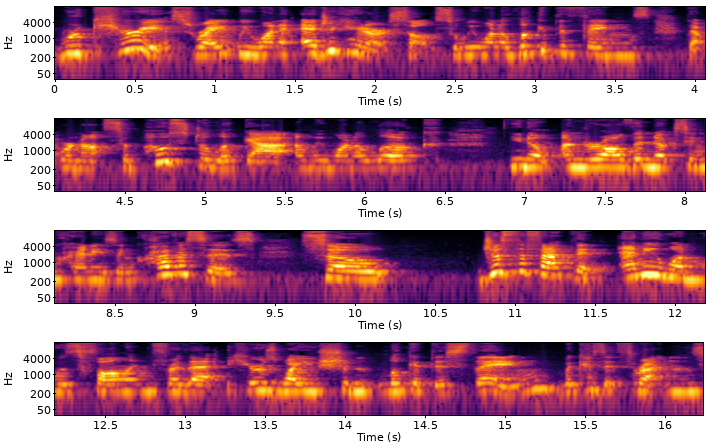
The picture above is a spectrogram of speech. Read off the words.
we're curious, right? We want to educate ourselves. So we want to look at the things that we're not supposed to look at, and we want to look, you know, under all the nooks and crannies and crevices. So just the fact that anyone was falling for that here's why you shouldn't look at this thing because it threatens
